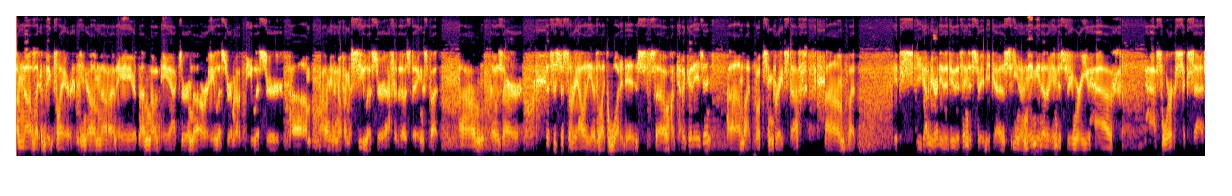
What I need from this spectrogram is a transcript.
I'm not like a big player. You know, I'm not an A. I'm not an A actor. I'm not or A lister. I'm not a B lister. Um, I don't even know if I'm a C lister after those things. But um, those are. This is just the reality of like what it is. So I've got a good agent. Um, I've booked some great stuff. Um, but it's you got to be ready to do this industry because you know, name me another industry where you have past work success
